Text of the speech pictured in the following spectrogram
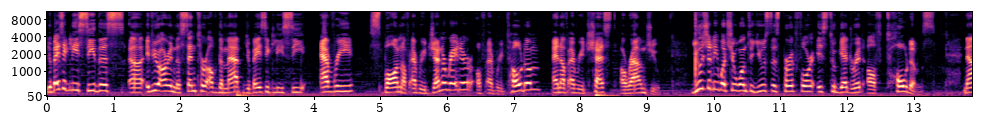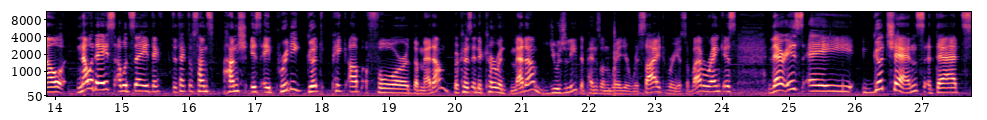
You basically see this, uh, if you are in the center of the map, you basically see every spawn of every generator, of every totem, and of every chest around you. Usually what you want to use this perk for is to get rid of totems. Now, nowadays, I would say De Detective Hunch is a pretty good pickup for the meta, because in the current meta, usually, depends on where you reside, where your survival rank is, there is a good chance that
